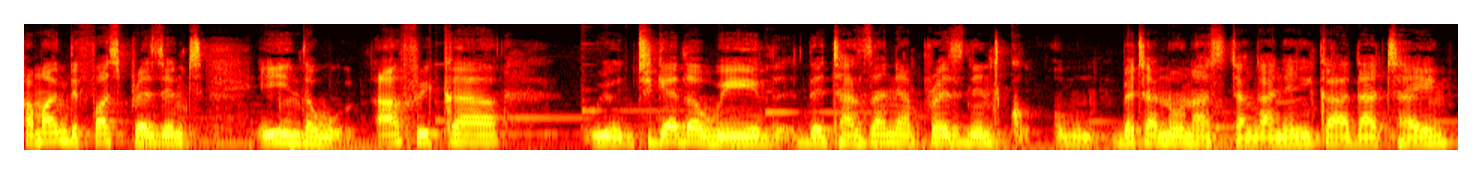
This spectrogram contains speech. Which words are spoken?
among the first president in the africa together with the tanzania president better known as tanganyika at that time.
